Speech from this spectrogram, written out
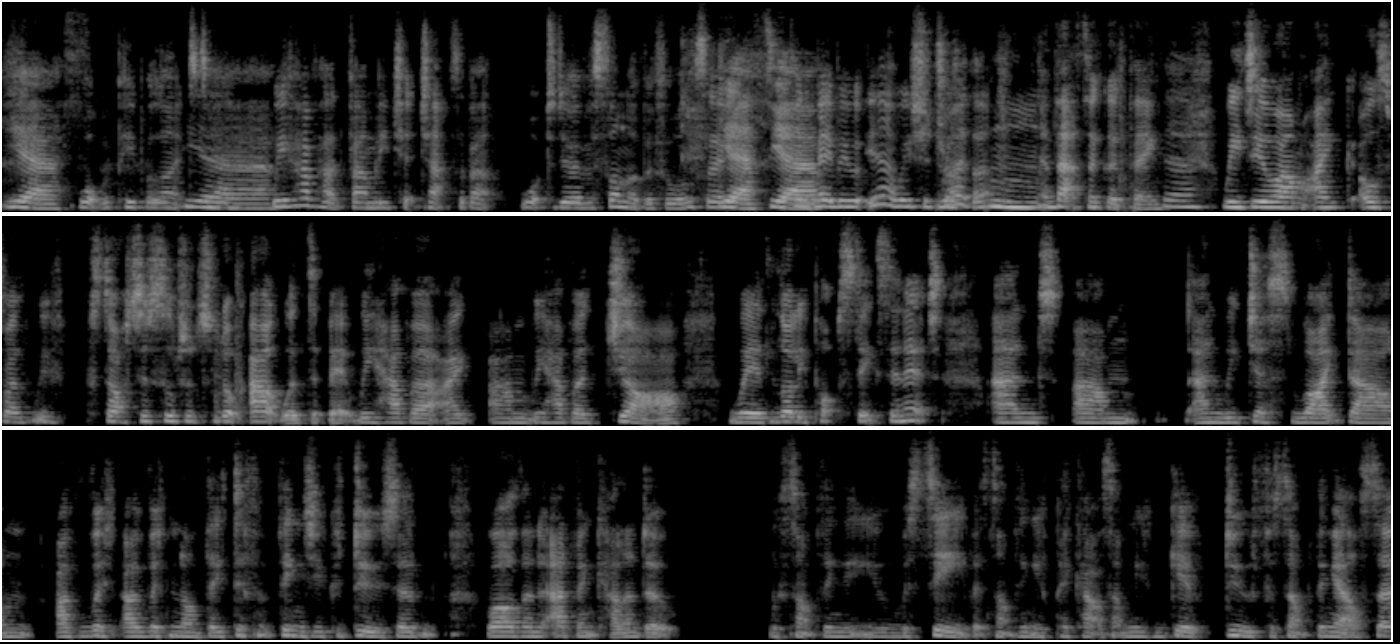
Yes. what would people like to Yeah. do? We have had family chit chats about what to do over summer before, so yes. Yeah. maybe yeah we should try that. Mm, and that's a good thing. Yeah. We do. Um. I also we've started sort of to look outwards a bit. We have a. I um. We have a jar with lollipop sticks in it, and um. And we just write down. I've written. I've written on things, different things you could do. So rather than an advent calendar with something that you receive, it's something you pick out, something you can give, do for something else. So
